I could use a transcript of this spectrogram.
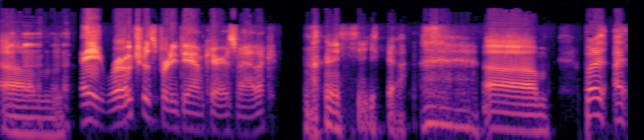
Um, Hey, Roach was pretty damn charismatic. yeah. Um, but I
